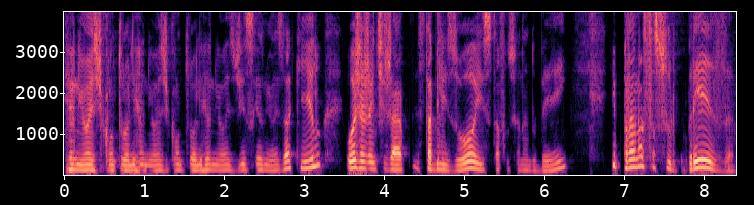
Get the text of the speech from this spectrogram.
Reuniões de controle, reuniões de controle, reuniões disso, reuniões daquilo. Hoje a gente já estabilizou, isso está funcionando bem. E para nossa surpresa,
